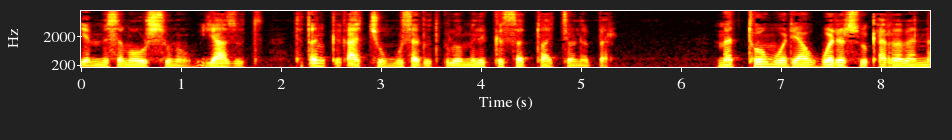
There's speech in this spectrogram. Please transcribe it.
የምስመው እርሱ ነው ያዙት ተጠንቅቃችሁም ውሰዱት ብሎ ምልክት ሰጥቶአቸው ነበር። መጥቶም ወዲያው ወደ እርሱ ቀረበና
